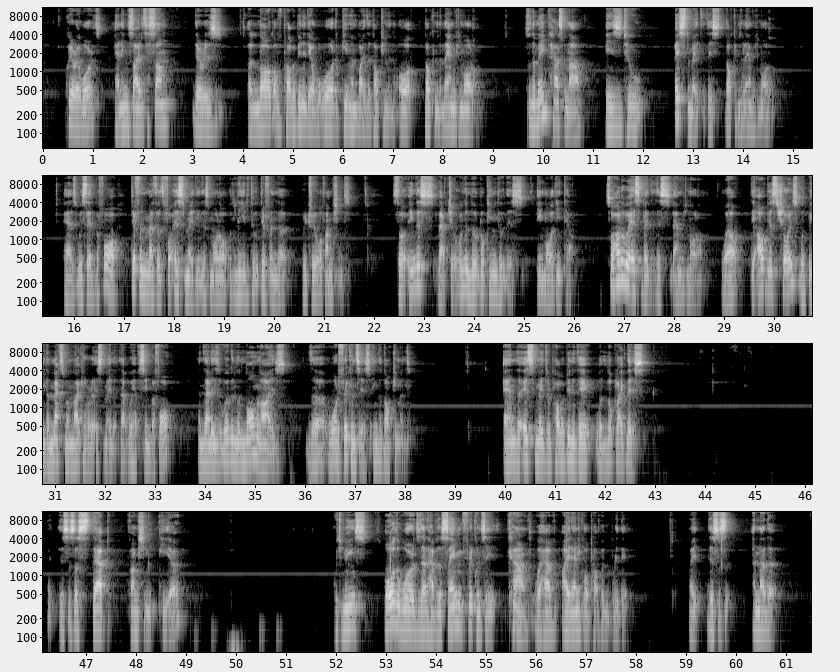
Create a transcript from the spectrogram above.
query words, and inside the sum, there is a log of probability of a word given by the document or document language model. So the main task now is to estimate this document language model. As we said before, different methods for estimating this model would lead to different uh, retrieval functions. So in this lecture, we're going to look into this in more detail. So how do we estimate this language model? Well, the obvious choice would be the maximum likelihood estimate that we have seen before, and that is we're going to normalize the word frequencies in the document. And the estimated probability would look like this. This is a step function here, which means all the words that have the same frequency count will have identical probability. Right? This is another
